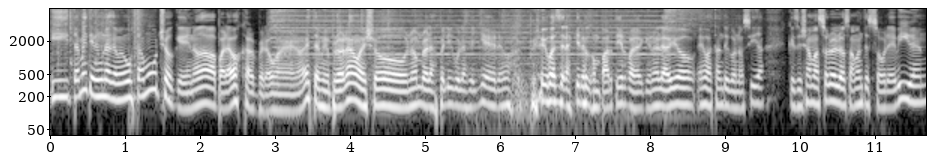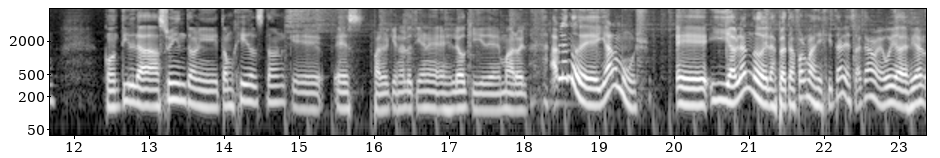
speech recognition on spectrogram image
Y también tiene una que me gusta mucho, que no daba para Oscar, pero bueno, este es mi programa y yo nombro las películas que quiero, pero igual se las quiero compartir para el que no la vio, es bastante conocida, que se llama Solo los amantes sobreviven, con Tilda Swinton y Tom Hiddleston, que es, para el que no lo tiene, es Loki de Marvel. Hablando de Yarmush, eh, y hablando de las plataformas digitales, acá me voy a desviar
